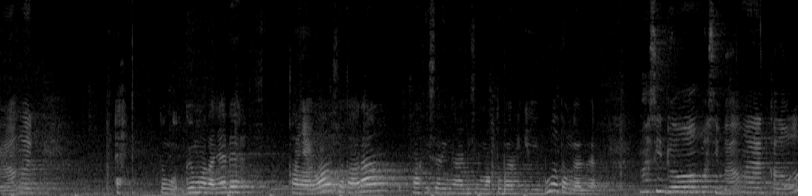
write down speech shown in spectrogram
banget. Eh, tunggu, gue mau tanya deh. Kalau Tanya. lo sekarang masih sering ngabisin waktu bareng ibu atau enggak, Za? Masih dong, masih banget. Kalau lo?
